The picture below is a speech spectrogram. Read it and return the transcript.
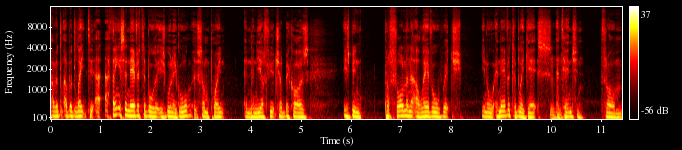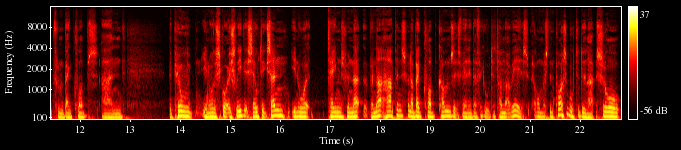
I would I would like to. I, I think it's inevitable that he's going to go at some point in the near future because he's been performing at a level which you know inevitably gets attention from from big clubs and the pool. You know, the Scottish League that Celtic's in. You know, at times when that when that happens, when a big club comes, it's very difficult to turn that away. It's almost impossible to do that. So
